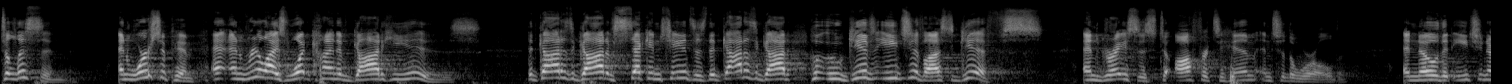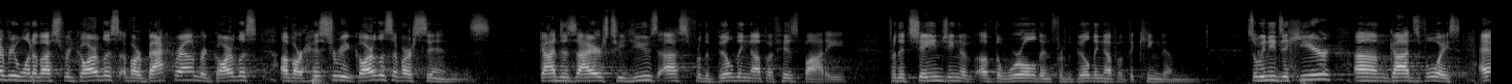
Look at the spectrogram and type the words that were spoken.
to listen and worship him and, and realize what kind of God he is. That God is a God of second chances, that God is a God who, who gives each of us gifts and graces to offer to him and to the world and know that each and every one of us, regardless of our background, regardless of our history, regardless of our sins, God desires to use us for the building up of His body, for the changing of, of the world, and for the building up of the kingdom. So we need to hear um, God's voice, and,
